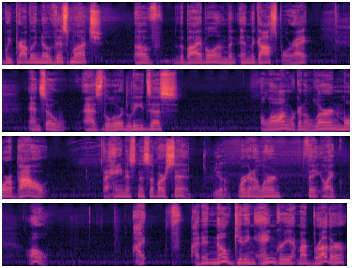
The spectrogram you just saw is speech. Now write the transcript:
we probably know this much of the Bible and the and the gospel, right? And so as the Lord leads us along, we're going to learn more about the heinousness of our sin. yeah. We're going to learn things like, oh, I I didn't know getting angry at my brother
